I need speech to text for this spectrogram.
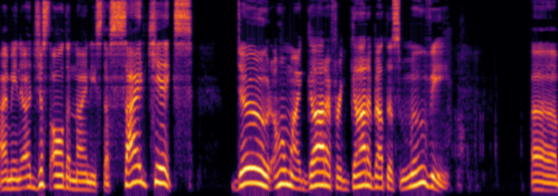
I mean, uh, just all the 90s stuff. Sidekicks! Dude, oh my god, I forgot about this movie. Uh,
